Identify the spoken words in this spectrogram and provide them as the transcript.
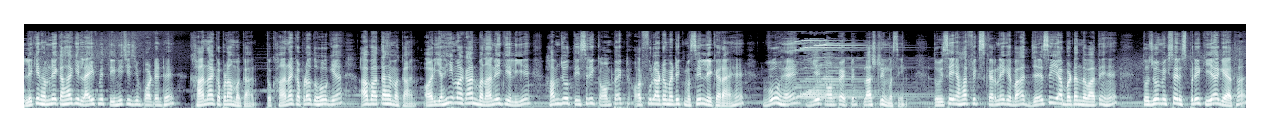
लेकिन हमने कहा कि लाइफ में तीन ही चीज़ इंपॉर्टेंट है, खाना, कपड़ा, मकान। तो खाना, कपड़ा तो हो गया, अब आता है मकान। और यही मकान बनाने के लिए हम जो तीसरी कॉम्पैक्ट और फुल ऑटोमेटिक मशीन लेकर आए हैं, वो है ये कॉम्पैक्ट प्लास्टरिंग मशीन तो इसे यहाँ फिक्स करने के बाद जैसे ही आप बटन दबाते हैं तो जो मिक्सर स्प्रे किया गया था,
